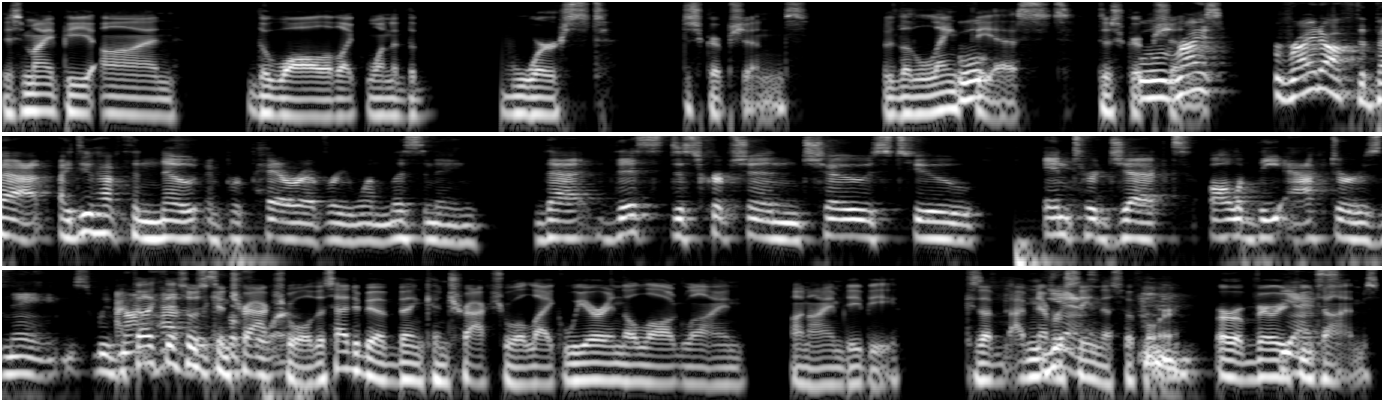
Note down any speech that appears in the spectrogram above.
this might be on the wall of like one of the worst descriptions or the lengthiest descriptions. Well, right right off the bat, I do have to note and prepare everyone listening that this description chose to interject all of the actors' names. We've I feel like this was before. contractual. This had to have been contractual. Like we are in the log line on IMDb because I've, I've never Yes. seen this before or very Yes. few times.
